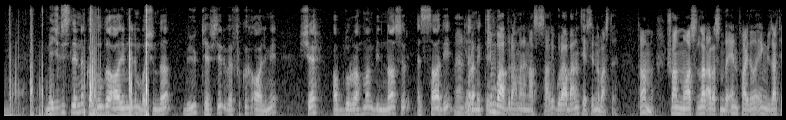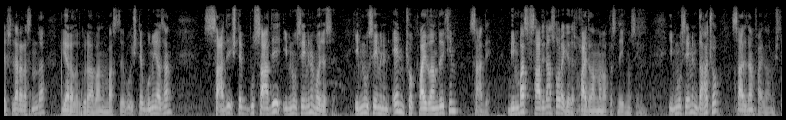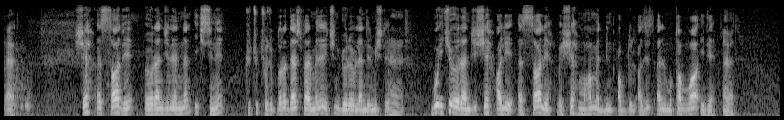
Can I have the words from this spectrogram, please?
Meclislerine katıldığı alimlerin başında büyük tefsir ve fıkıh alimi Şeyh Abdurrahman bin Nasır Es-Sadi Yani gelmektedir. kim bu Abdurrahman Nasır Sadi? Guraba'nın tefsirini bastı. Tamam mı? Şu an muasırlar arasında en faydalı, en güzel tefsirler arasında yer alır Guraba'nın bastığı bu. İşte bunu yazan Sadi, işte bu Sadi İbn Hüseyin'in hocası. İbn Hüseyin'in en çok faydalandığı kim? Sadi. Bin Bas Sadi'den sonra gelir faydalanma noktasında İbn Hüseyin. İbn Hüseyin daha çok Sadi'den faydalanmıştır. Evet. Şeyh Es-Sadi öğrencilerinden ikisini küçük çocuklara ders vermeleri için görevlendirmişti. Evet. Bu iki öğrenci Şeyh Ali Es-Salih ve Şeyh Muhammed bin Abdülaziz El-Mutavva idi. Evet.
